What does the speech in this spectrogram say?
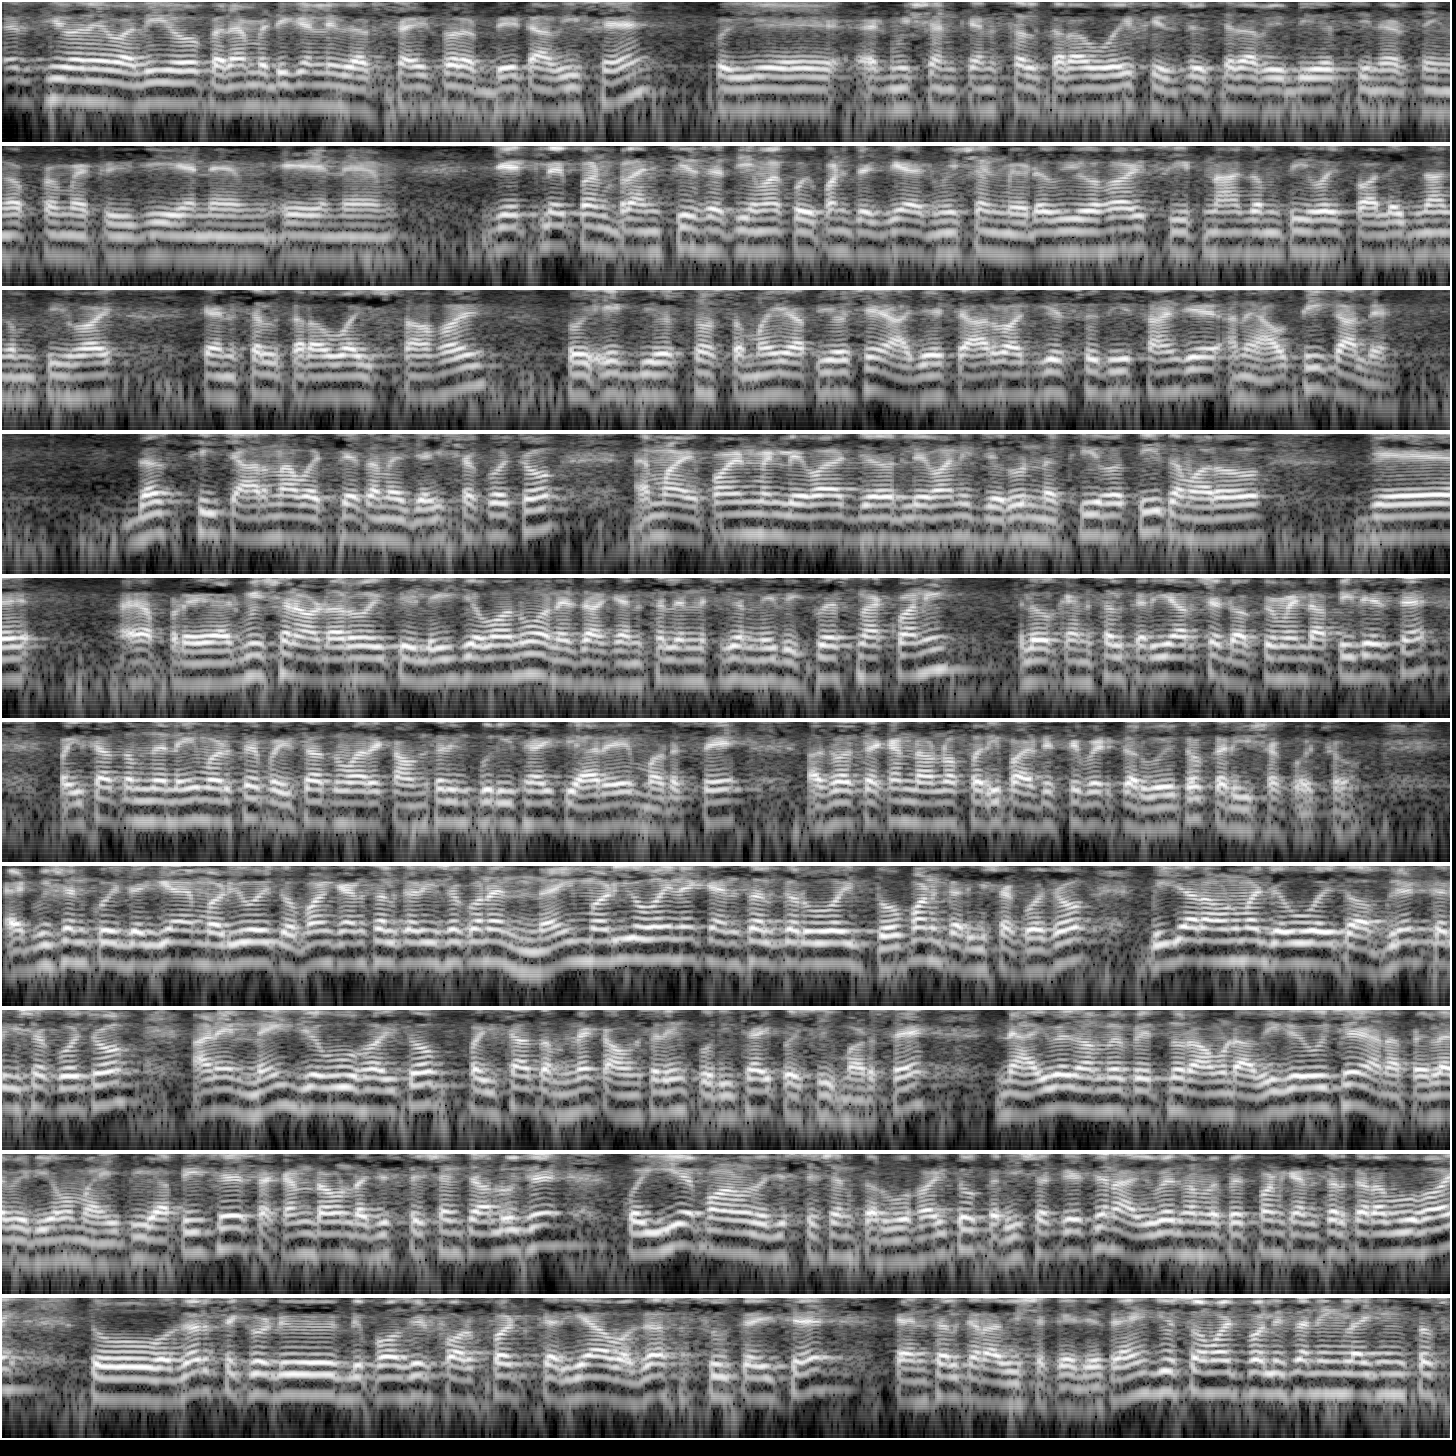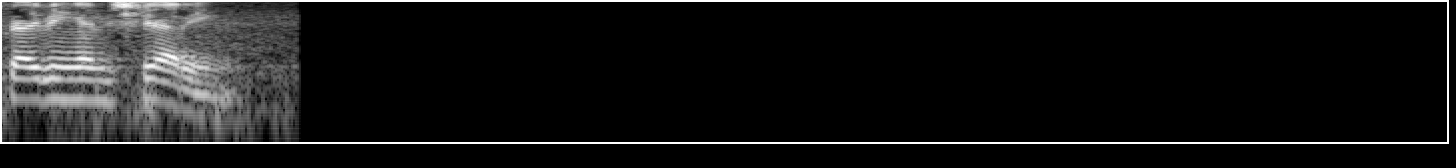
વિદ્યાર્થીઓ અને વાલીઓ પેરામેડિકલની વેબસાઇટ પર અપડેટ આવી છે. કોઈએ એડમિશન કેન્સલ કરાવવું હોય, physiotherapy, BSc, nursing, optometry, GNM, ANM, જેટલી પણ બ્રાન્ચીસ હતી, એમાં કોઈ પણ જગ્યાએ એડમિશન મેળવ્યું હોય, સીટ ના ગમતી હોય, કોલેજ ના ગમતી હોય, કેન્સલ કરાવવા ઈચ્છતા હોય, તો એક દિવસનો સમય આપ્યો છે. આજે ચાર વાગ્યા સુધી સાંજે અને આવતીકાલે દસથી ચારના વચ્ચે તમે જઈ શકો છો. એમાં એપોઇન્ટમેન્ટ લેવા લેવાની જરૂર નથી હોતી. તમારો જે આપણે એડમિશન ઓર્ડર હોય તે લઈ જવાનું અને ત્યાં કેન્સલ એનસેશનની રિક્વેસ્ટ નાખવાની. એ કેન્સલ કરી આપશે ડોક્યુમેન્ટ આપી દેશે. પૈસા તમને નહીં મળશે, પૈસા તમારે કાઉન્સેલિંગ પૂરી થાય ત્યારે મળશે અથવા સેકન્ડ રાઉન્ડમાં ફરી પાર્ટિસિપેટ કરવું હોય તો કરી શકો છો. એડમિશન કોઈ જગ્યાએ મળ્યું હોય તો પણ કેન્સલ કરી શકો ને નહીં મળ્યું હોય ને કેન્સલ કરવું હોય તો પણ કરી શકો છો. બીજા રાઉન્ડમાં જવું હોય તો અપગ્રેડ કરી શકો છો અને નહીં જવું હોય તો પૈસા તમને કાઉન્સેલિંગ પૂરી થાય પછી મળશે. ને આયુર્વેદ હોમિયોપેથનું રાઉન્ડ આવી ગયું છે આના પહેલાં વિડીયોમાં માહિતી આપી છે. સેકન્ડ રાઉન્ડ રજિસ્ટ્રેશન ચાલુ છે. કોઈએ પણ રજિસ્ટ્રેશન કરવું હોય તો કરી શકે છે ને આયુર્વેદ હોમિયોપેથ પણ કેન્સલ કરાવવું હોય, તો વગર સિક્યુરિટી ડિપોઝિટ ફોરફટ કર્યા વગર શું કહે છે? કેન્સલ કરાવી શકે છે. Thank you so much for listening liking subscribing and sharing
